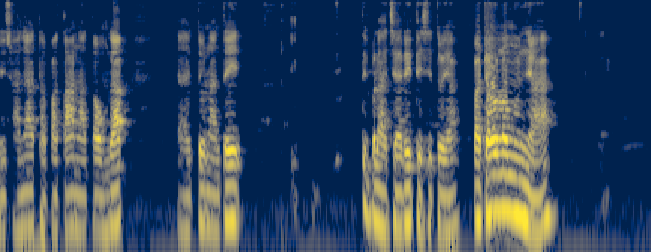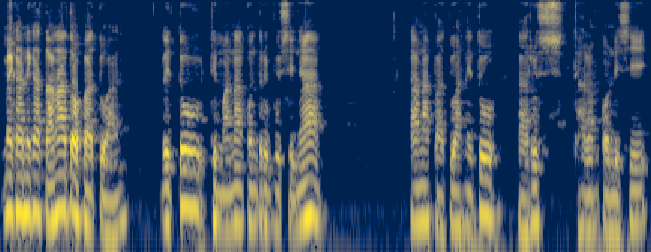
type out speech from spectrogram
misalnya ada patahan atau enggak ya itu nanti dipelajari di situ ya. Pada umumnya mekanika tanah atau batuan itu di mana kontribusinya tanah batuan itu harus dalam kondisi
